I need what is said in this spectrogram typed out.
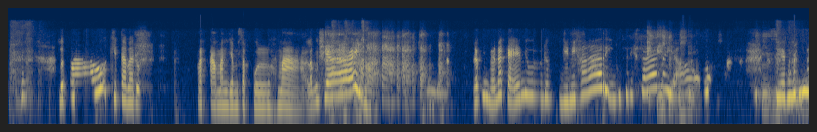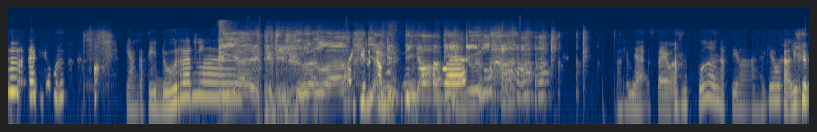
Lu tahu kita baru rekaman jam 10 malam, Syai. Berarti mana kayak ini udah dini hari gitu di sana ya Allah. Kesian bener dah dia oh, yang ketiduran lah. Iya, yang ketiduran lah. Lagi yang ditinggal tidur lah. Luar biasa emang. Gue gak ngerti lagi sama kalian.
